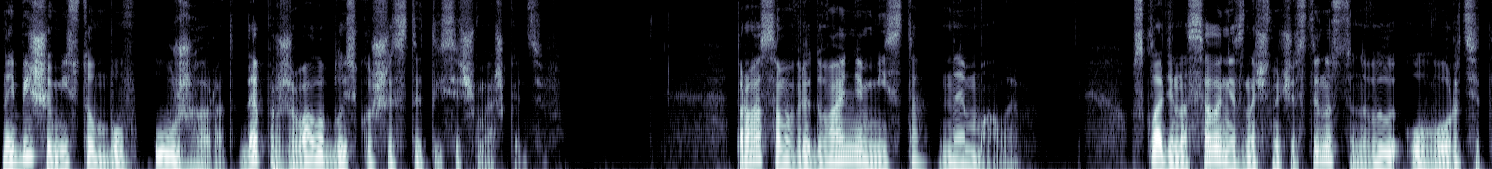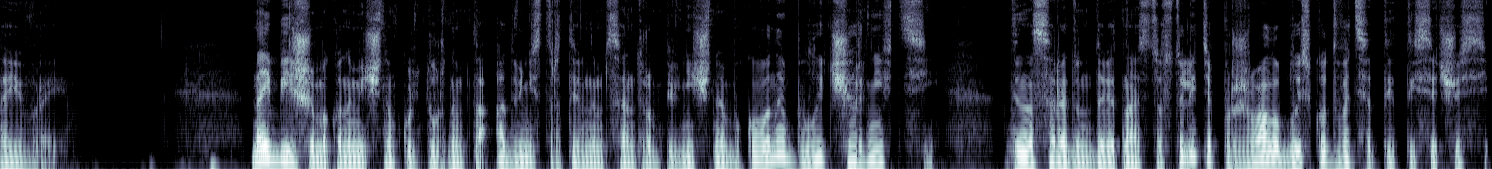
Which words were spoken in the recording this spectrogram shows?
Найбільшим містом був Ужгород, де проживало близько 6 тисяч мешканців. Права самоврядування міста не мали. У складі населення значну частину становили угорці та євреї. Найбільшим економічним, культурним та адміністративним центром Північної Буковини були Чернівці, де на середину 19 століття проживало близько 20 тисяч осіб.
